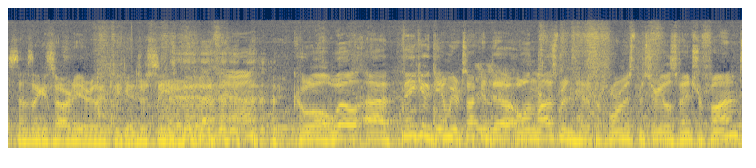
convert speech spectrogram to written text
Sounds like it's already a really big, interesting area. Cool. Well, uh, thank you again. We were talking to Owen Lozman, head of Performance Materials Venture Fund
